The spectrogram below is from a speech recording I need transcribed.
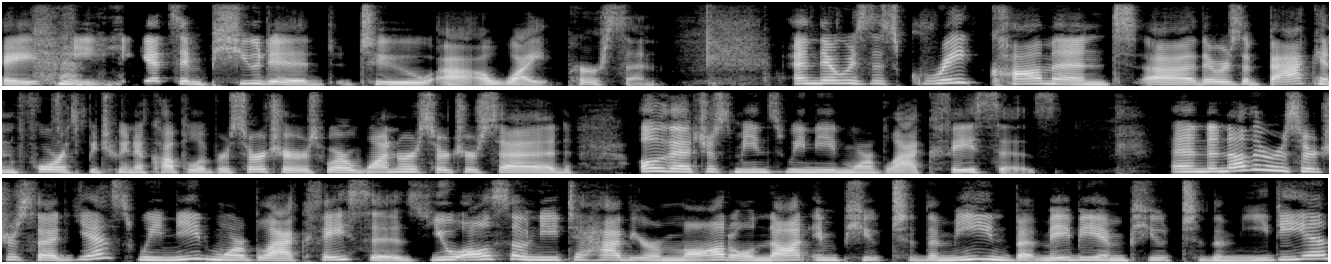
right? He, he gets imputed to uh, a white person. And there was this great comment uh, there was a back and forth between a couple of researchers where one researcher said oh that just means we need more black faces and another researcher said, yes, we need more black faces. You also need to have your model not impute to the mean, but maybe impute to the median,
